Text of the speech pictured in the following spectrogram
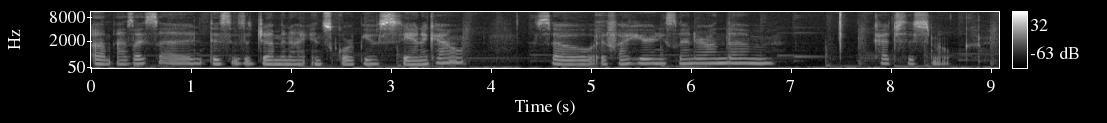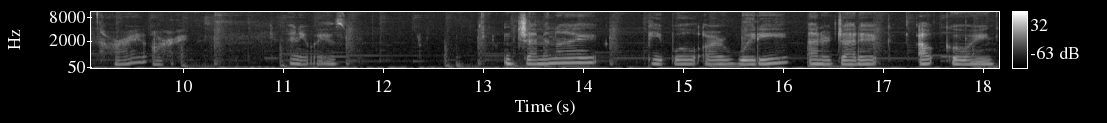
um, as I said, this is a Gemini and Scorpio Stan account. So if I hear any slander on them, catch the smoke. Alright? Alright. Anyways, Gemini people are witty, energetic, outgoing,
